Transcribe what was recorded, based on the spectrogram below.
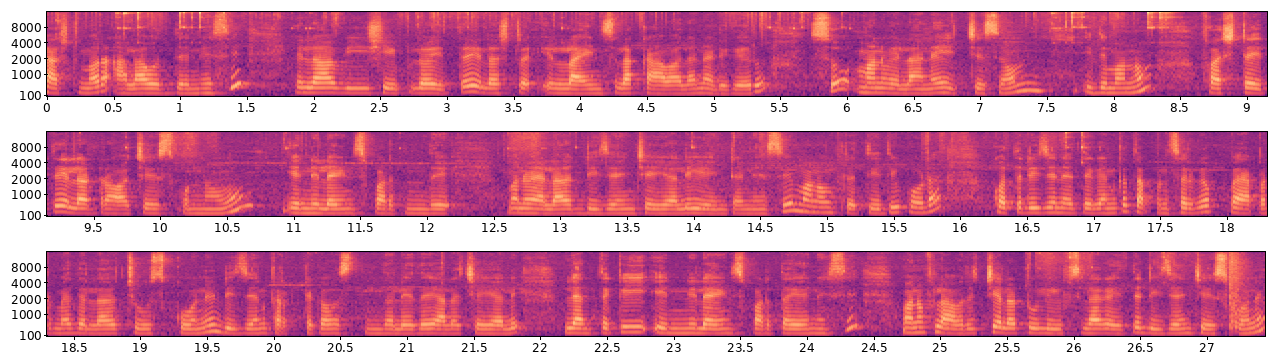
కస్టమర్ అలా వద్దనేసి ఇలా వీ షేప్లో అయితే ఇలా స్ట్ర లైన్స్ లా కావాలని అడిగారు. సో మనం ఇలానే ఇచ్చేసాం. ఇది మనం ఫస్ట్ అయితే ఇలా డ్రా చేసుకున్నాము. ఎన్ని లైన్స్ పడుతుంది? మనం ఎలా డిజైన్ చేయాలి ఏంటనేసి మనం ప్రతిదీ కూడా కొత్త డిజైన్ అయితే కనుక తప్పనిసరిగా పేపర్ మీద ఇలా చూసుకొని డిజైన్ కరెక్ట్గా వస్తుందా లేదా ఎలా చేయాలి లెంత్కి ఎన్ని లైన్స్ పడతాయి అనేసి మనం ఫ్లవర్ ఇచ్చి ఇలా టూ లీవ్స్ లాగా అయితే డిజైన్ చేసుకొని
